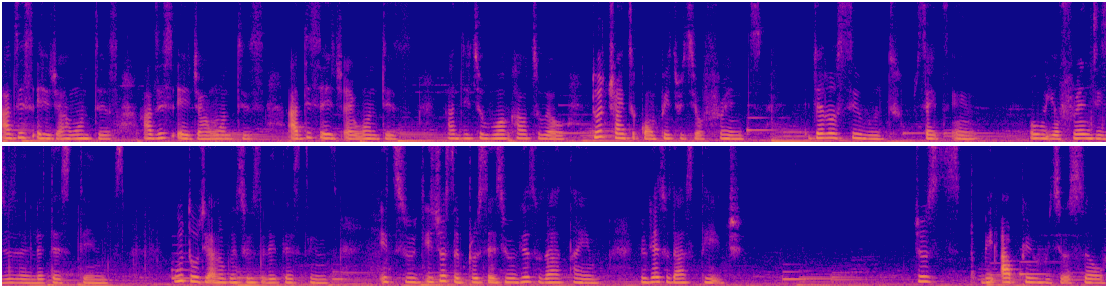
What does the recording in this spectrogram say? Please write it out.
At this age, I want this. At this age, I want this. At this age, I want this. And it will work out well. Don't try to compete with your friends. Jealousy would set in. Oh, your friend is using the latest things. Who told you I'm not going to use the latest things? It's it's just a process. You get to that time. You get to that stage. Just be happy with yourself.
